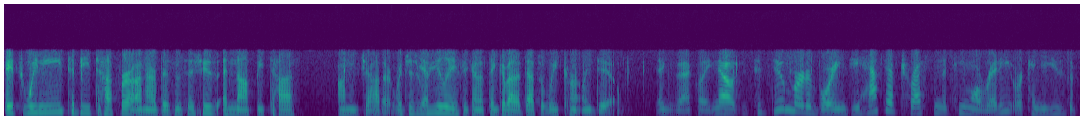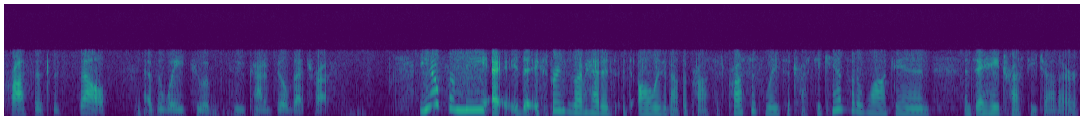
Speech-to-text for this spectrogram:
it's we need to be tougher on our business issues and not be tough on each other, which is Yep. really, if you kind of think about it, that's what we currently do. Exactly. Now, to do murder boarding, do you have to have trust in the team already, or can you use the process itself as a way to to kind of build that trust? You know, for me, the experiences I've had, it's, it's always about the process. Process leads to trust. You can't sort of walk in and say, "Hey, trust each other."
